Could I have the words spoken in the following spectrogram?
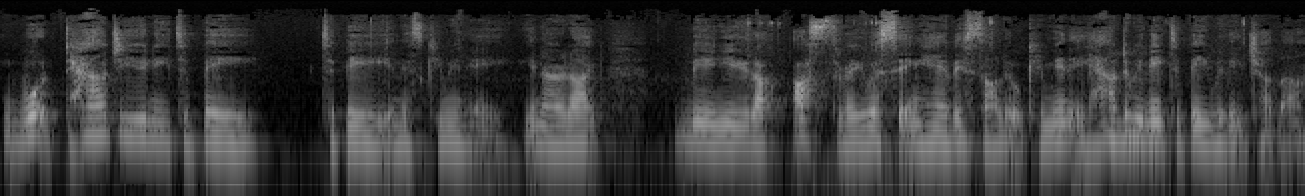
What? How do you need to be to be in this community? You know, like me and you, like us three, we're sitting here. This is our little community. How do we need to be with each other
